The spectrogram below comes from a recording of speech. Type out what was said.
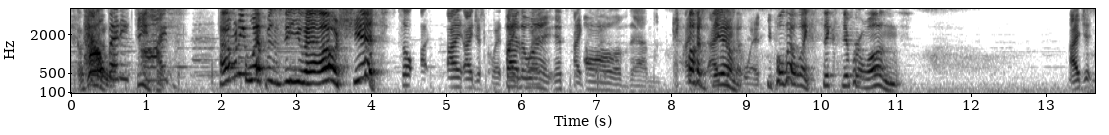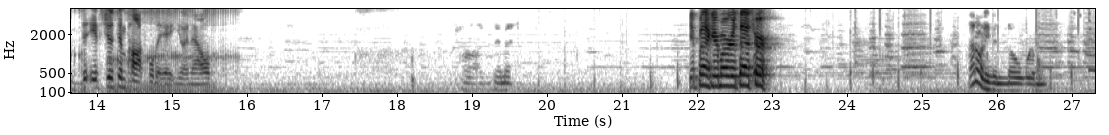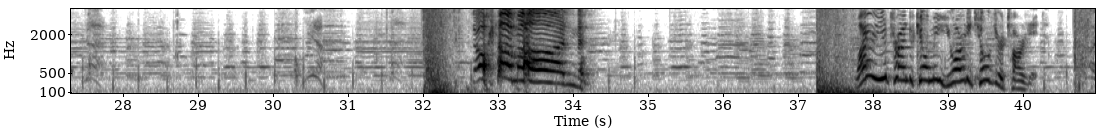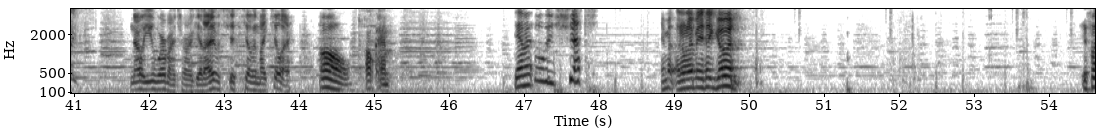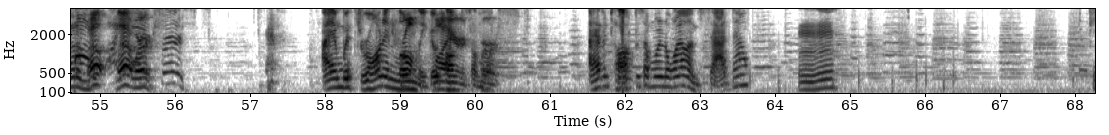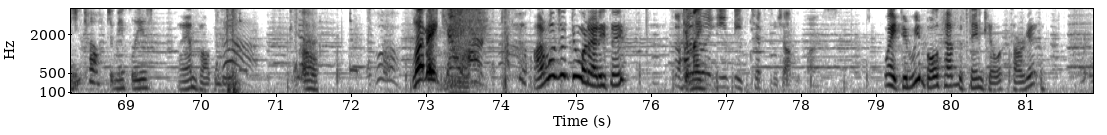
Okay, How well, many times? Jesus. How many weapons do you have? Oh shit! So I, I, I just quit. By I the quit. way, it's I- all of them. I God just, I damn just it! quit. You pulled out like six different ones. I just, it's just impossible to hit you now. Get back here, Margaret Thatcher! I don't even know where... m- Oh, come on! Why are you trying to kill me? You already killed your target. No, you were my target. I was just killing my killer. Oh, Okay. damn it. Holy shit! Damn it, I don't have anything good. If I'd have. Well, I that fired works. First. I am withdrawn and Trump lonely. Go talk to someone. first. I haven't talked to someone in a while. I'm sad now. Mm-hmm. Can you talk to me, please? I am talking to you. Oh, Let me kill her! I wasn't doing anything. So how Get do my- I eat these chips and chocolate bars? Wait, did we both have the same kill target?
